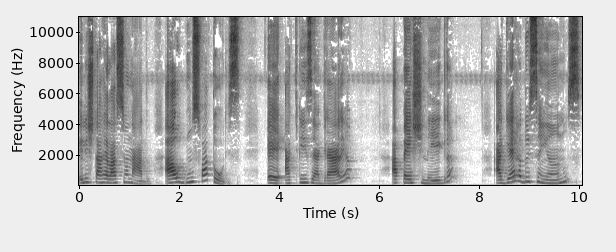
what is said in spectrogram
ele está relacionado a alguns fatores. É a crise agrária, a peste negra, a Guerra dos Cem Anos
